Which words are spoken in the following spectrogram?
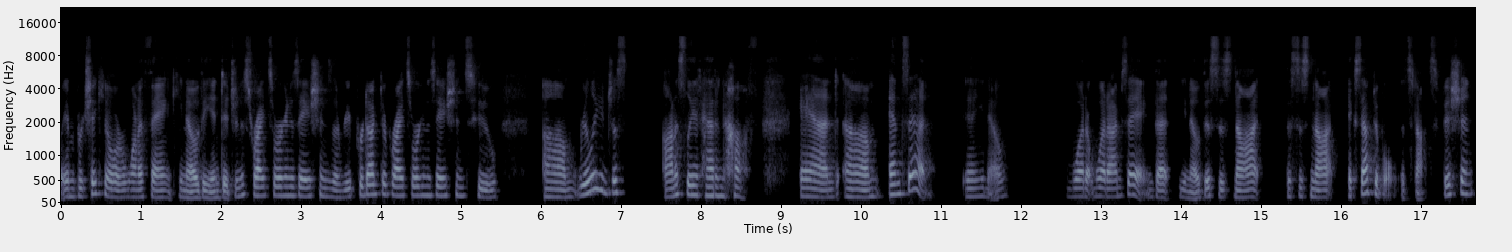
in particular want to thank, you know, the indigenous rights organizations, the reproductive rights organizations who um, really just honestly had had enough and um, and said, uh, you know, what what I'm saying that, you know, this is not this is not acceptable. It's not sufficient.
